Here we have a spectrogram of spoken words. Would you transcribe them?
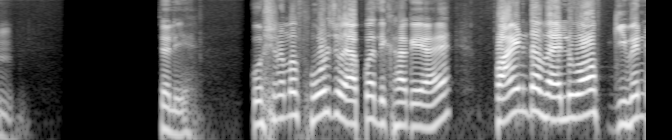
हम्म। चलिए। क्वेश्चन नंबर फोर जो है आपका लिखा गया है find the value of given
